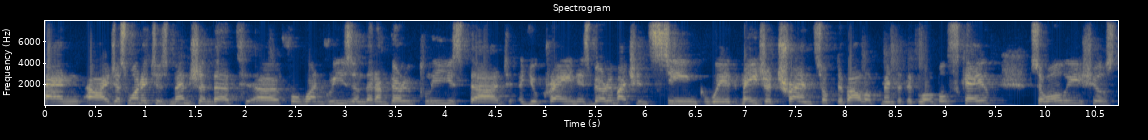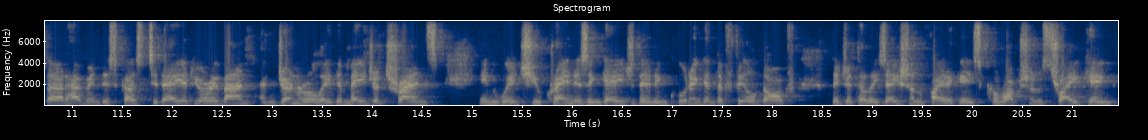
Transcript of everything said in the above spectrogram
And I just wanted to mention that uh, for one reason that I'm very pleased that Ukraine is very much in sync with major trends of development at the global scale. So all the issues that have been discussed today at your event and generally the major trends in which Ukraine is engaged in, including in the field of digitalization, fight against corruption, striking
